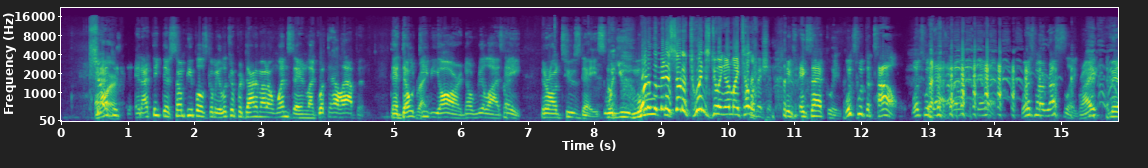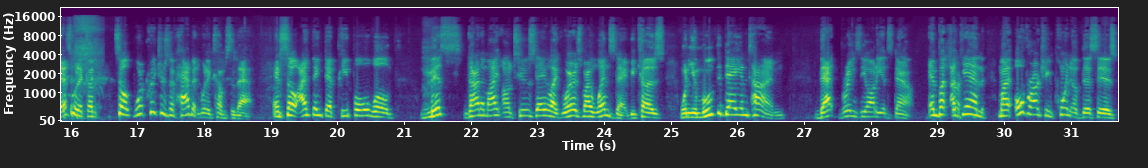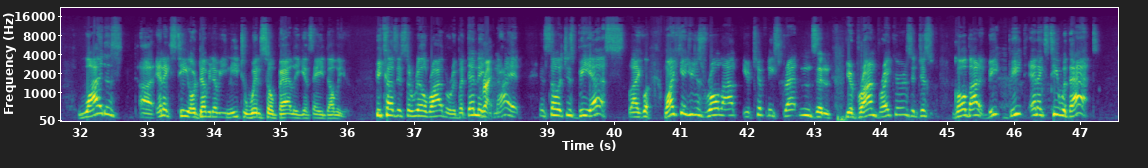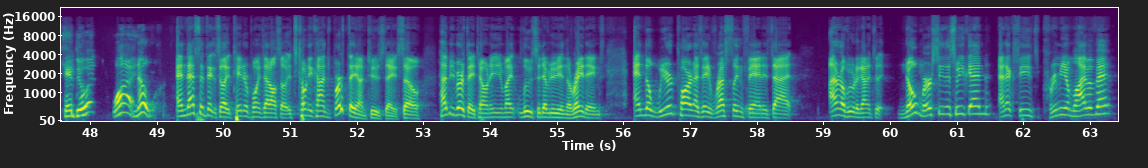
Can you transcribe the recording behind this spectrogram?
Sure. And I, just, and I think there's some people that's going to be looking for Dynamite on Wednesday and like, what the hell happened? That don't right. DVR and don't realize, hey, they're on Tuesdays. When you move, what are the Minnesota Twins doing on my television? exactly. What's with the towel? What's with that? I don't understand. Where's my wrestling? Right? I mean, that's what it comes. So we're creatures of habit when it comes to that. And so I think that people will miss Dynamite on Tuesday. Like, where's my Wednesday? Because when you move the day and time, that brings the audience down. And but sure. again, my overarching point of this is why does uh, NXT or WWE need to win so badly against AEW? Because it's a real rivalry. But then they right. deny it, and so it's just BS. Like, why can't you just roll out your Tiffany Strattons and your Bron Breakkers and just go about it? Beat beat NXT with that. Can't do it. Why? No. And that's the thing. So, like Tater points out, also, it's Tony Khan's birthday on Tuesday. So, happy birthday, Tony. You might lose to WWE in the ratings. And the weird part as a wrestling fan is that I don't know if we would have gotten into it. No Mercy this weekend, NXT's premium live event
